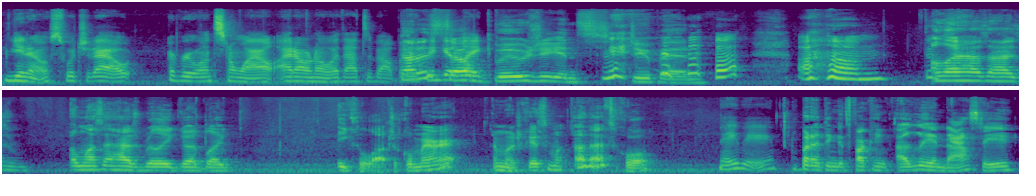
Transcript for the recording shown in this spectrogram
you know switch it out every once in a while. I don't know what that's about, but That I is think so it like bougie and stupid. um, unless it has, unless it has really good like ecological merit, in which case I'm like, oh, that's cool. maybe But I think it's fucking ugly and nasty,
